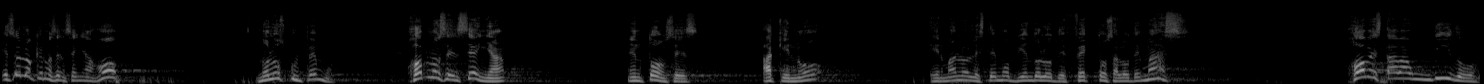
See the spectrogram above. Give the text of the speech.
Eso es lo que nos enseña Job. No los culpemos. Job nos enseña entonces a que no, hermano, le estemos viendo los defectos a los demás. Job estaba hundido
